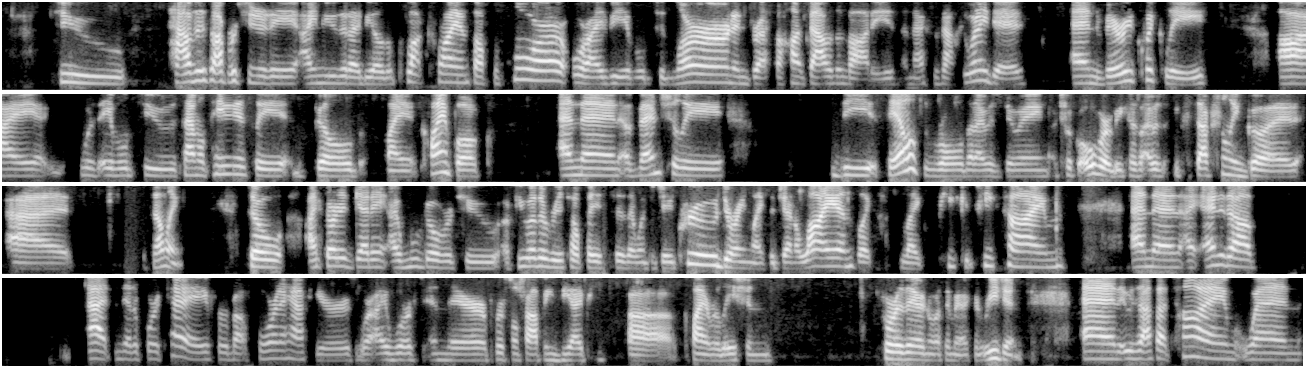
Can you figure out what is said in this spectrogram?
to have this opportunity. I knew that I'd be able to pluck clients off the floor or I'd be able to learn and dress a thousand bodies. And that's exactly what I did. And very quickly, I was able to simultaneously build my client book and then eventually the sales role that I was doing took over because I was exceptionally good at selling. So I started getting, I moved over to a few other retail places. I went to J. Crew during like the Jenna Lyons, like, like peak, peak times. And then I ended up at Net-a-Porter for about four and a half years, where I worked in their personal shopping VIP uh, client relations for their North American region. And it was at that time when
